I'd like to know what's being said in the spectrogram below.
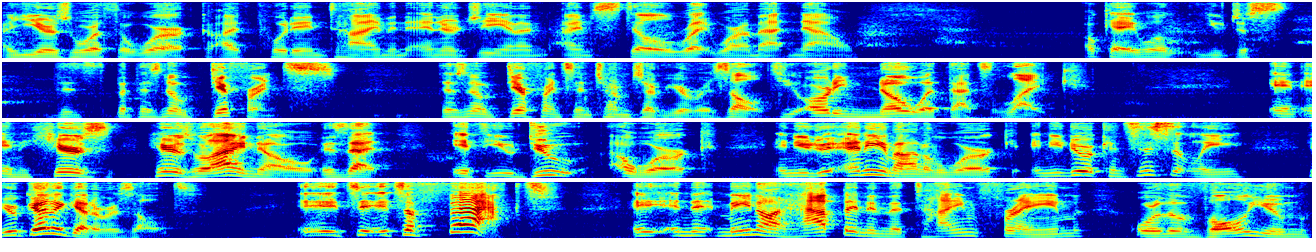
a year's worth of work. I've put in time and energy, and I'm I'm still right where I'm at now. Okay, well, you just, this, but there's no difference. There's no difference in terms of your results. You already know what that's like. And and here's here's what I know is that if you do a work and you do any amount of work and you do it consistently, you're gonna get a result. It's it's a fact and it may not happen in the time frame or the volume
